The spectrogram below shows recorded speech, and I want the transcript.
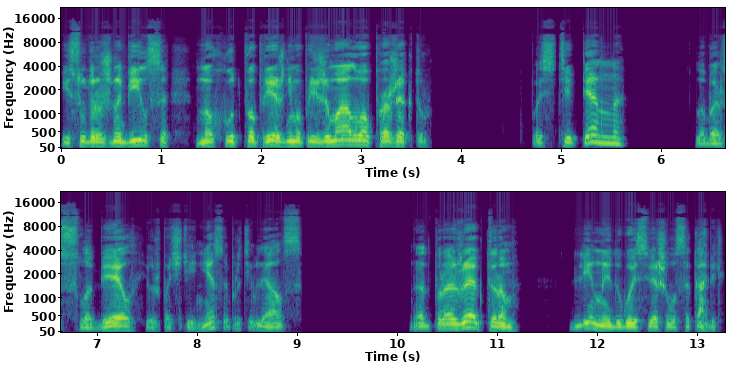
и судорожно бился, но Худ по-прежнему прижимал его к прожектору. Постепенно Лобер слабел и уж почти не сопротивлялся. Над прожектором длинной дугой свешивался кабель.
